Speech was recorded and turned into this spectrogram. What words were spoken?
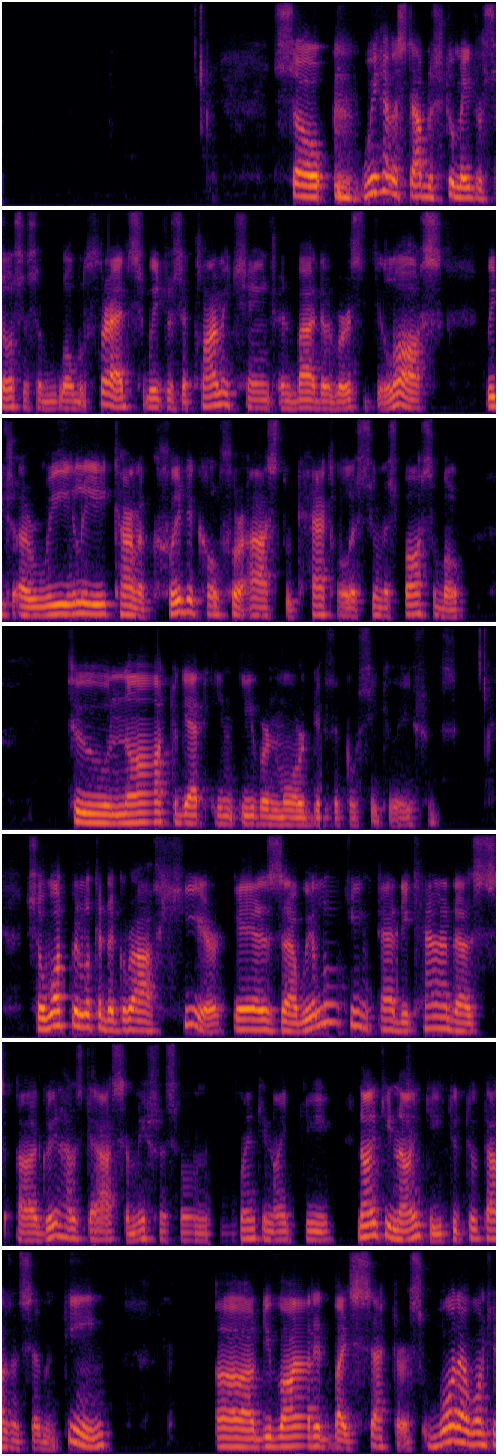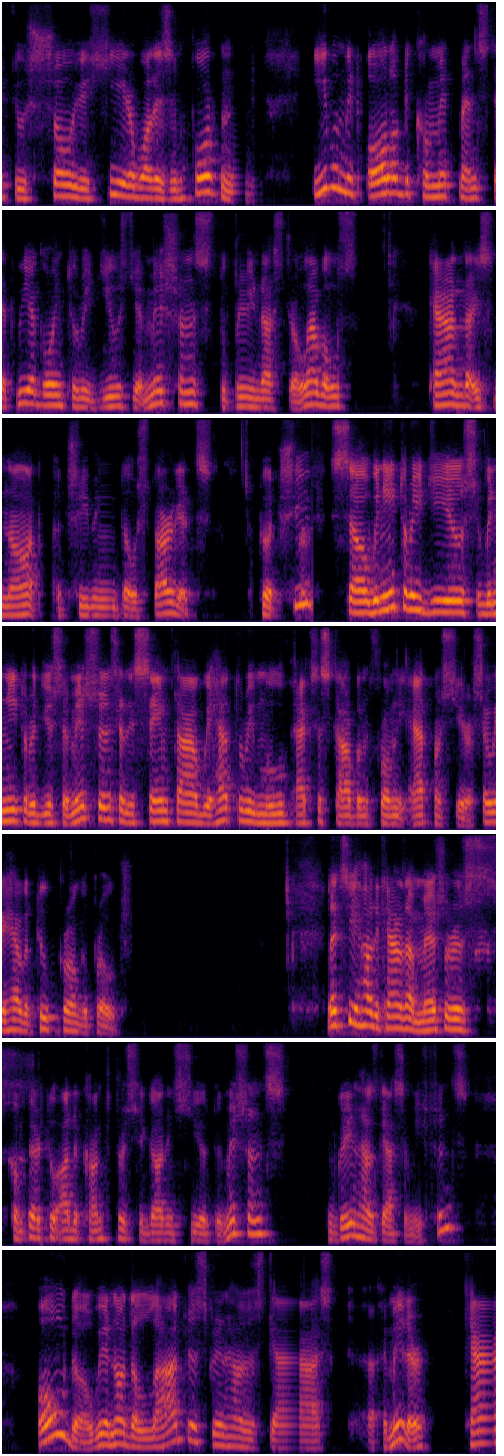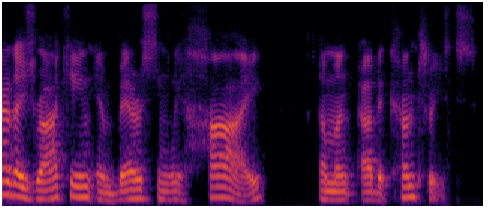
So we have established two major sources of global threats, which is a climate change and biodiversity loss, which are really kind of critical for us to tackle as soon as possible to not to get in even more difficult situations. So what we look at the graph here is uh, we're looking at the Canada's uh, greenhouse gas emissions from 2090, 1990 to 2017 uh, divided by sectors. What I wanted to show you here, what is important, even with all of the commitments that we are going to reduce the emissions to pre-industrial levels, Canada is not achieving those targets to achieve. So we need to reduce, we need to reduce emissions. At the same time, we have to remove excess carbon from the atmosphere. So we have a two-pronged approach. Let's see how the Canada measures compared to other countries regarding CO2 emissions and greenhouse gas emissions. Although we are not the largest greenhouse gas uh, emitter, Canada is ranking embarrassingly high among other countries,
